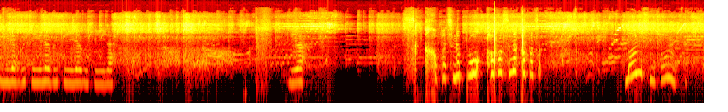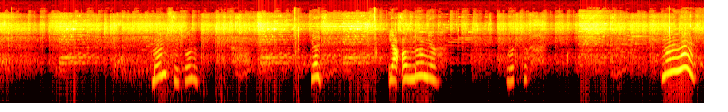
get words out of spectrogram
Hile, bir hile, bir hile, bir hile. Ya. Sık kafasına bu kafasına kafası. Mal mısınız oğlum? Mal mısınız oğlum? Ya ya Allah'ım ya. What the lan?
